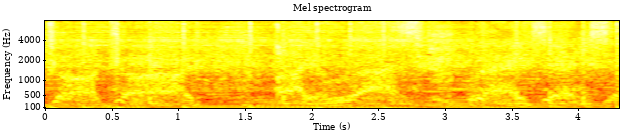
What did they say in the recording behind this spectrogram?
Till dawn I am left, painting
